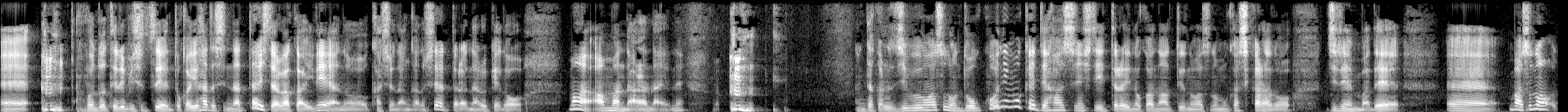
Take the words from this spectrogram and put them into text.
えー、今度テレビ出演とかいう話になったりしたら若いね、あの、歌手なんかの人やったらなるけど、まあ、あんまならないね。だから自分はそのどこに向けて発信していったらいいのかなっていうのはその昔からのジレンマで、えー、まあその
